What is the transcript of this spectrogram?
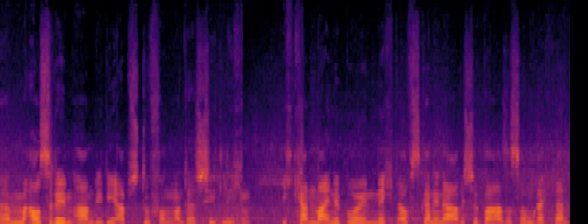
ähm, außerdem haben die die Abstufungen unterschiedlich. Ich kann meine Bullen nicht auf skandinavische Basis umrechnen,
